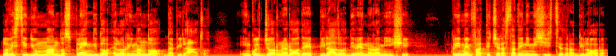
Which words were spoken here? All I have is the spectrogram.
lo vestì di un manto splendido e lo rimandò da Pilato. In quel giorno Erode e Pilato divennero amici. Prima infatti c'era stata inimicizia tra di loro.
